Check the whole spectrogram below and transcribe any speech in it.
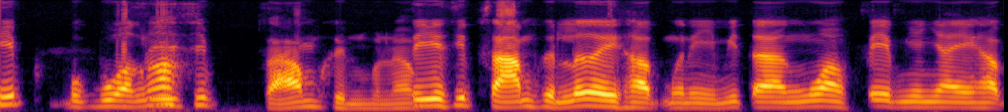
สิบบวกบวกๆสี่เนาะสิบสามขึ้นหมดแล้วสี่สิบสามขึ้นเลยครับมื้อนี้มีแต่ง่วงเฟรมใหญ่ๆครับ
